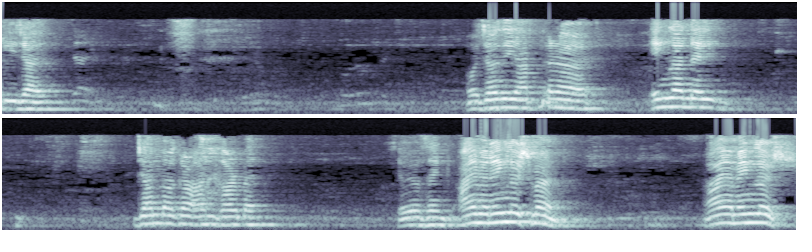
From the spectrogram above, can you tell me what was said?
की जाए ও যদি আপনারা ইংল্যান্ডে জন্মগ্রহণ করবেন So you'll think, I am an Englishman. I am English.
